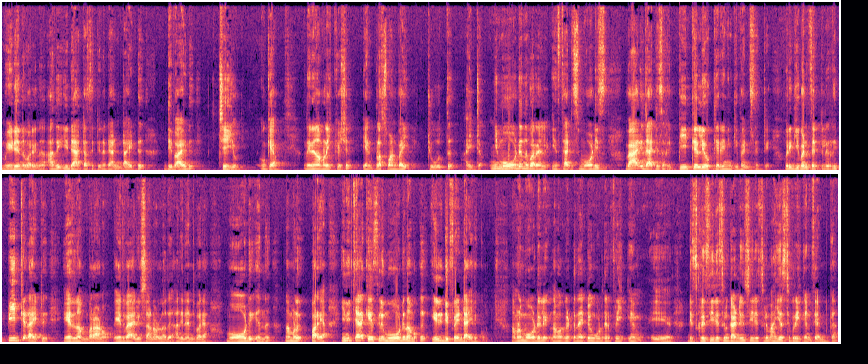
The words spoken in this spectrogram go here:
മീഡിയം എന്ന് പറയുന്നത് അത് ഈ ഡാറ്റ സെറ്റിനെ രണ്ടായിട്ട് ഡിവൈഡ് ചെയ്യും. ഓക്കെ അതിന് നമ്മൾ equation n plus one by twoth item ഇനി മോഡ് എന്ന് പറഞ്ഞാൽ in stats mode is value that is repeatedly ഒക്കെ ഇൻ ഗിവൻ സെറ്റ് ഒരു ഗിവൻ സെറ്റിൽ റിപ്പീറ്റഡ് ആയിട്ട് ഏത് നമ്പറാണോ ഏത് വാല്യൂസ് ആണോ ഉള്ളത് അതിനെന്ത് പറയാം? മോഡ് എന്ന് നമ്മൾ പറയാം. ഇനി ചില കേസിൽ മോഡ് നമുക്ക് ഇൽ ഡിഫൈൻഡ് ആയിരിക്കും നമ്മൾ മോഡിൽ നമുക്ക് കിട്ടുന്ന ഏറ്റവും കൂടുതൽ ഫ്രീ ഡിസ്ക്രീറ്റ് സീരീസിലും കണ്ടിന്യൂ സീരീസിലും ഹയസ്റ്റ് ഫ്രീക്വൻസി എടുക്കുക.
